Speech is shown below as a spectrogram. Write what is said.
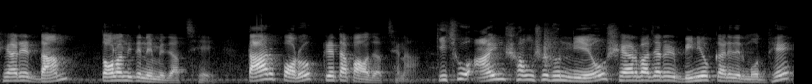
শেয়ারের দাম তলানিতে নেমে যাচ্ছে। তারপরও ক্রেতা পাওয়া যাচ্ছে না। কিছু আইন সংশোধন নিয়েও শেয়ার বাজারের বিনিয়োগকারীদের মধ্যে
